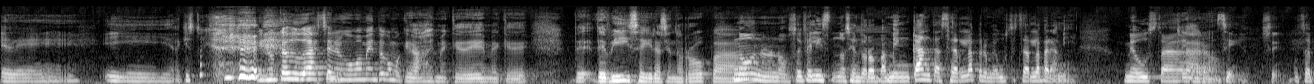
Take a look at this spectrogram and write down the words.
Eh, y aquí estoy. Y nunca dudaste en algún momento como que, ay, me quedé, me quedé, de- debí seguir haciendo ropa. No, no, no, no, soy feliz no haciendo ropa. Me encanta hacerla, pero me gusta hacerla para mí. Me gusta. Claro. Sí, sí. O sea,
